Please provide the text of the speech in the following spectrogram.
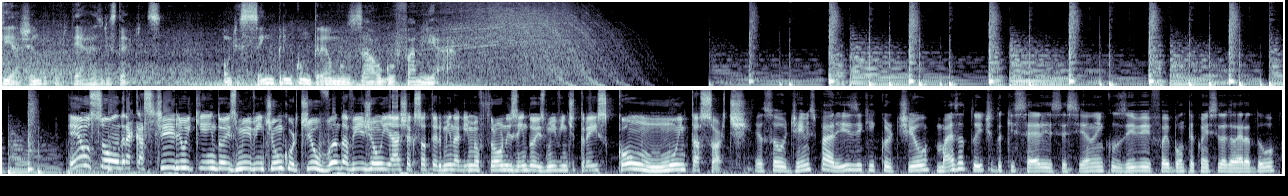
viajando por terras distantes, onde sempre encontramos algo familiar. Sou o André Castilho e que em 2021 curtiu WandaVision e acha que só termina Game of Thrones em 2023 com muita sorte. Eu sou o James Parisi que curtiu mais a Twitch do que séries esse ano. Inclusive, foi bom ter conhecido a galera do.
